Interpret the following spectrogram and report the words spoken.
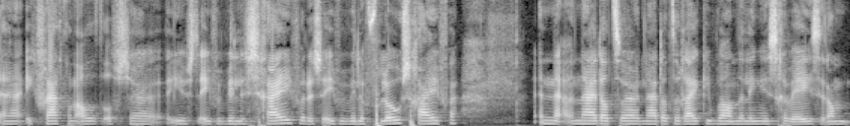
eh, ik vraag dan altijd of ze eerst even willen schrijven, dus even willen flow schrijven. En na- nadat, eh, nadat de reiki-behandeling is geweest, dan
